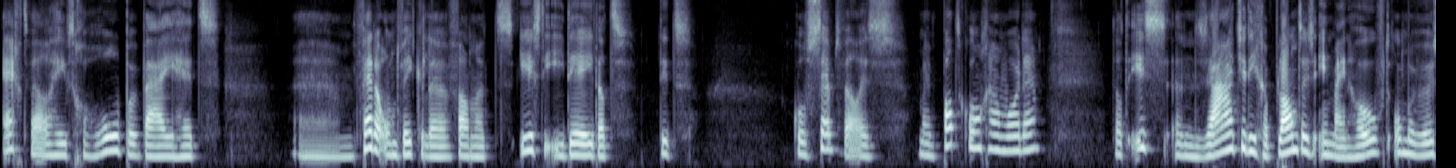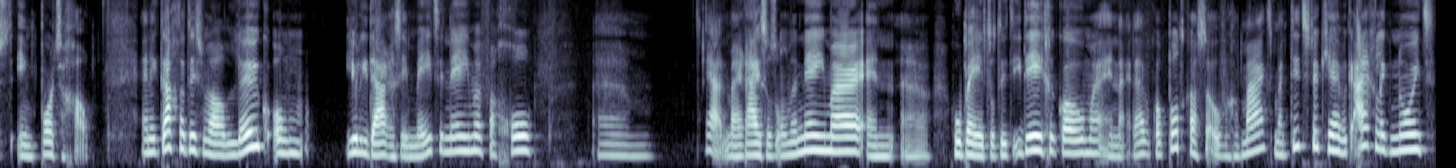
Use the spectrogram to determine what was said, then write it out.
echt wel heeft geholpen bij het um, verder ontwikkelen van het eerste idee dat dit concept wel eens mijn pad kon gaan worden. Dat is een zaadje die geplant is in mijn hoofd, onbewust in Portugal. En ik dacht, het is wel leuk om jullie daar eens in mee te nemen. Van goh, um, ja, mijn reis als ondernemer en uh, hoe ben je tot dit idee gekomen. En nou, daar heb ik al podcasten over gemaakt. Maar dit stukje heb ik eigenlijk nooit,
